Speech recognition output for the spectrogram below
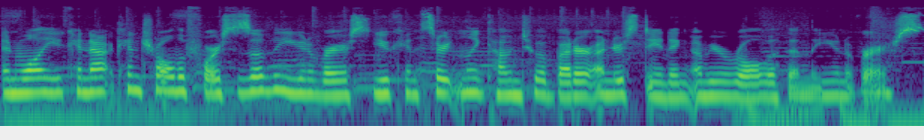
and while you cannot control the forces of the universe, you can certainly come to a better understanding of your role within the universe.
